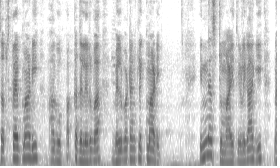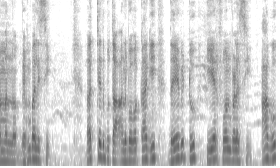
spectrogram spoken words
ಸಬ್ಸ್ಕ್ರೈಬ್ ಮಾಡಿ ಹಾಗೂ ಪಕ್ಕದಲ್ಲಿರುವ ಬೆಲ್ ಬಟನ್ ಕ್ಲಿಕ್ ಮಾಡಿ. ಇನ್ನಷ್ಟು ಮಾಹಿತಿಗಳಿಗಾಗಿ ನಮ್ಮನ್ನು ಬೆಂಬಲಿಸಿ. ಅತ್ಯದ್ಭುತ ಅನುಭವಕ್ಕಾಗಿ ದಯವಿಟ್ಟು ಇಯರ್ಫೋನ್ ಬಳಸಿ ಹಾಗೂ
